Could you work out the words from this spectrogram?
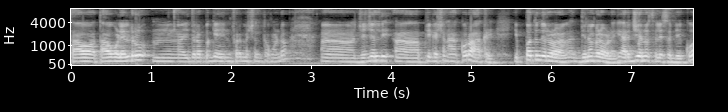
ಸಾವು ತಾವುಗಳೆಲ್ಲರೂ ಇದರ ಬಗ್ಗೆ ಇನ್ಫಾರ್ಮೇಷನ್ ತೊಗೊಂಡು ಜಲ್ದಿ ಅಪ್ಲಿಕೇಶನ್ ಹಾಕೋರು ಹಾಕ್ರಿ. ಇಪ್ಪತ್ತೊಂದು ದಿನಗಳ ದಿನಗಳ ಒಳಗೆ ಅರ್ಜಿಯನ್ನು ಸಲ್ಲಿಸಬೇಕು.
